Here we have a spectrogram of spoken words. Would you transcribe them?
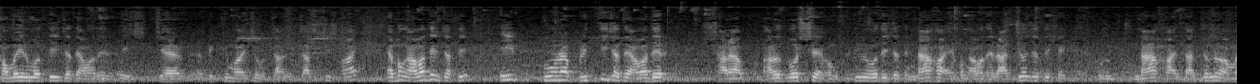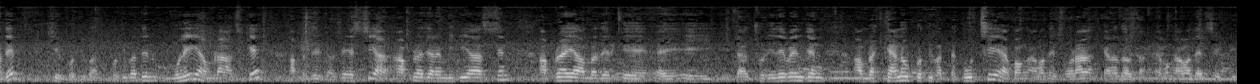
সময়ের মধ্যেই যাতে আমাদের এই যে ভিক্টিম হয়েছে জাস্টিস হয়, এবং আমাদের যাতে এই পুনরাবৃত্তি যাতে আমাদের সারা ভারতবর্ষে এবং পৃথিবীর মধ্যে যাতে না হয়, এবং আমাদের রাজ্যেও যাতে সে না হয়, তার জন্য আমাদের সেই প্রতিবাদ। প্রতিবাদের মূলেই আমরা আজকে আপনাদের কাছে এসেছি। আর আপনারা যারা মিডিয়া আসছেন, আপনারাই আমাদেরকে এই- এই এটা ছড়িয়ে দেবেন যে আমরা কেন প্রতিবাদটা করছি এবং আমাদের করা কেন দরকার এবং আমাদের সেফটি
